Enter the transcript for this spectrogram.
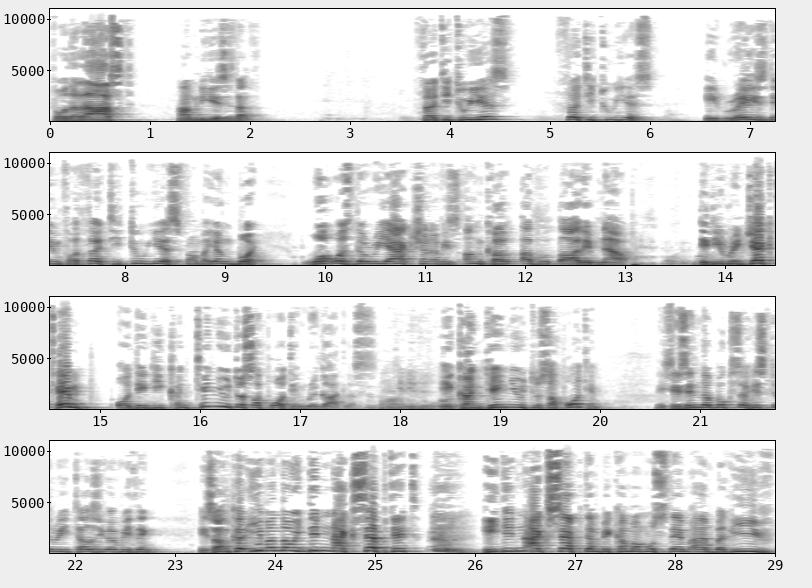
for the last, how many years is that? 32 years? 32 years. He raised him for 32 years from a young boy. What was the reaction of his uncle Abu Talib now? Did he reject him or did he continue to support him regardless? He continued to support him. This is in the books of history, it tells you everything. His uncle, even though he didn't accept it, he didn't accept and become a Muslim and believe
